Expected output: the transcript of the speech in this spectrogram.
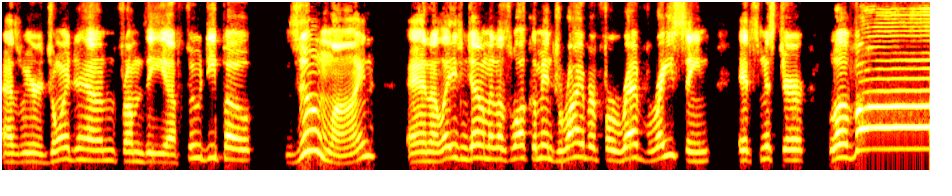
as we are joined to him from the uh, Food Depot Zoom line. And uh, ladies and gentlemen, let's welcome in driver for Rev Racing. It's Mr. LeVar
